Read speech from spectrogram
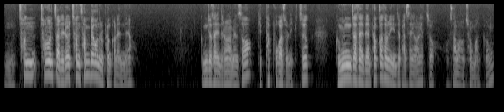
음, 천, 천 원짜리를 천삼백 원으로 평가를 했네요. 금융자산이 늘어나면서 기타 포괄손익, 즉 금융자산에 대한 평가손익이 이제 발생하겠죠. 4만 5천 원만큼.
